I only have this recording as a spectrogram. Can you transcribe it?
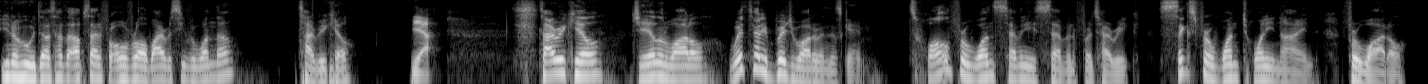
You know who does have the upside for overall wide receiver one though? Tyreek Hill. Yeah, Tyreek Hill, Jaylen Waddle with Teddy Bridgewater in this game. 12 for 177 for Tyreek, 6 for 129 for Waddle.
